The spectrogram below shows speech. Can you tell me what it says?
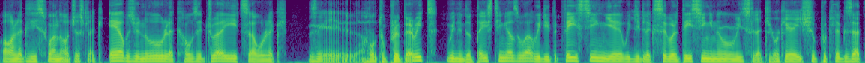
or like this one, or just like herbs, you know, like how they dry it, or like the, how to prepare it. We need the tasting as well. We did a tasting, yeah, we did like several tasting, you know, it's like okay, you should put like that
